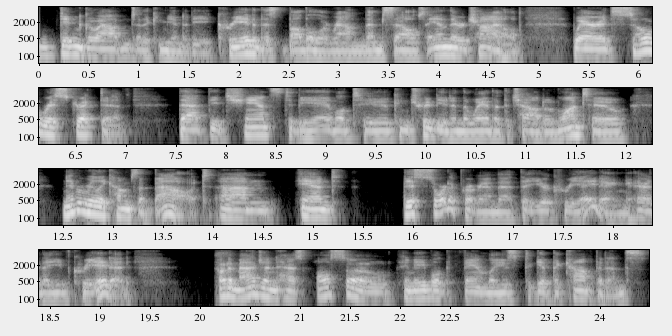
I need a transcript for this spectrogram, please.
didn't go out into the community, created this bubble around themselves and their child where it's so restrictive that the chance to be able to contribute in the way that the child would want to never really comes about. Um, and this sort of program that that you're creating or that you've created, I would imagine has also enabled families to get the confidence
